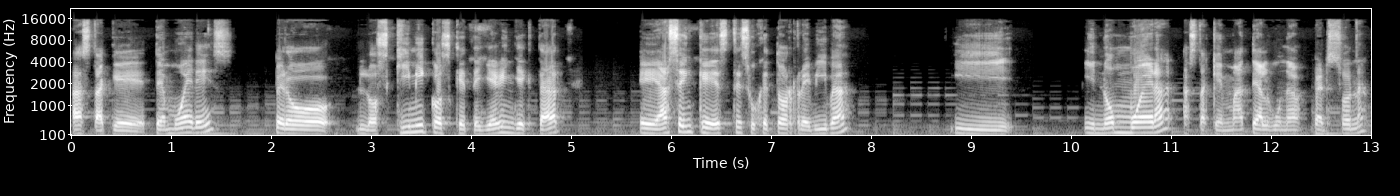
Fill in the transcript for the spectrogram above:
hasta que te mueres, pero los químicos que te llega a inyectar eh, hacen que este sujeto reviva y, y no muera hasta que mate a alguna persona.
